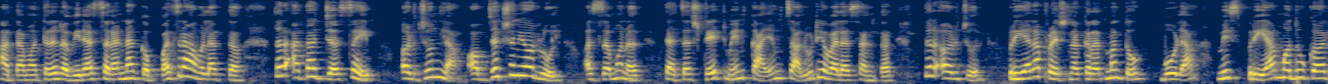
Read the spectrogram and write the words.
आता मात्र रविराज सरांना गप्पाच राहावं लागतं. तर आता जज साहेब अर्जुनला ऑब्जेक्शन युअर रूल असं म्हणत त्याचं स्टेटमेंट कायम चालू ठेवायला सांगतात. तर अर्जुन प्रियाला प्रश्न करत म्हणतो बोला मिस प्रिया मधुकर.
